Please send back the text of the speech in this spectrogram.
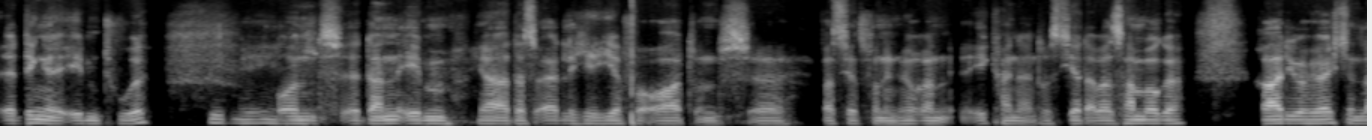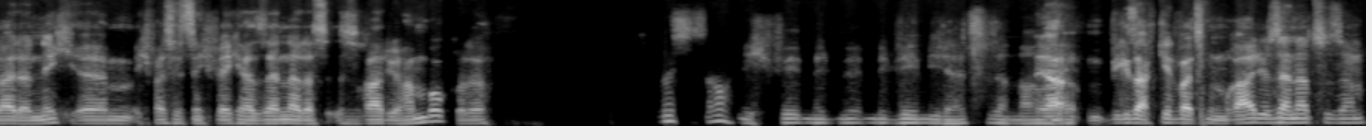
äh, äh, Dinge eben tue. Geht mir ähnlich. Und äh, dann eben ja das örtliche hier vor Ort und äh, was jetzt von den Hörern eh keiner interessiert. Aber das Hamburger Radio höre ich dann leider nicht. Ähm, ich weiß jetzt nicht, welcher Sender das ist. Radio Hamburg oder? ich weiß es auch nicht, mit, mit, mit, wem die da Ja, zusammenarbeiten. wie gesagt, jedenfalls mit einem Radiosender zusammen.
